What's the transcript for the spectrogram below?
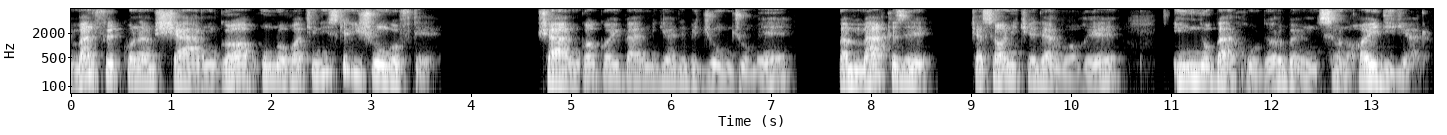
من فکر کنم شرمگاه اون نقاطی نیست که ایشون گفته. شرمگاه گاهی برمیگرده به جمجمه و مغز کسانی که در واقع این نوع برخوردار رو به انسانهای دیگر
